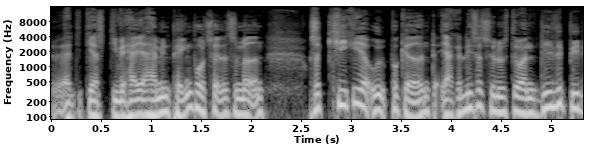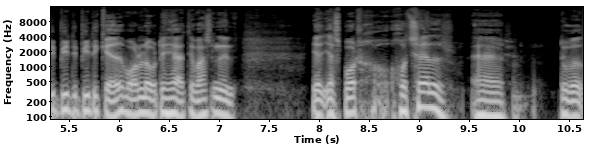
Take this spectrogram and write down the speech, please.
at de, de vil have, at jeg har mine penge på hotellet til maden. Og så kiggede jeg ud på gaden. Jeg kan lige så tydeligt, det var en lille bitte, bitte, bitte gade, hvor der lå det her. Det var sådan en, jeg, jeg spurgte, "Ho- hotel, øh, du ved.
